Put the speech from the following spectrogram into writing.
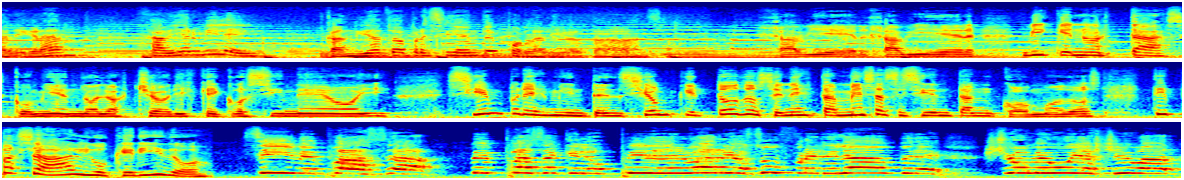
Mirta Legrand, Javier Milei, candidato a presidente por la Libertad Avanza. Javier, Javier, vi que no estás comiendo los choris que cociné hoy. Siempre es mi intención que todos en esta mesa se sientan cómodos. ¿Te pasa algo, querido? ¡Sí me pasa! ¡Me pasa que los pibes del barrio sufren el hambre! Yo me voy a llevar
